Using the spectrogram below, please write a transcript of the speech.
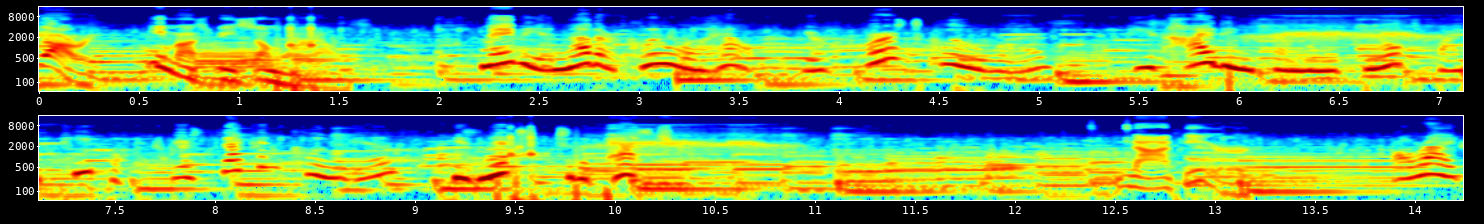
Sorry, he must be somewhere else. Maybe another clue will help. Your first clue was he's hiding somewhere built by people. Your second clue is he's next to the pasture. Not here. All right,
